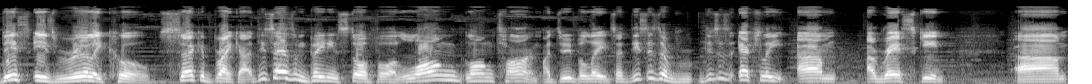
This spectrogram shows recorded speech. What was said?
This is really cool. Circuit breaker. This hasn't been in store for a long, long time, I do believe. So this is a this is actually um, a rare skin. Um,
